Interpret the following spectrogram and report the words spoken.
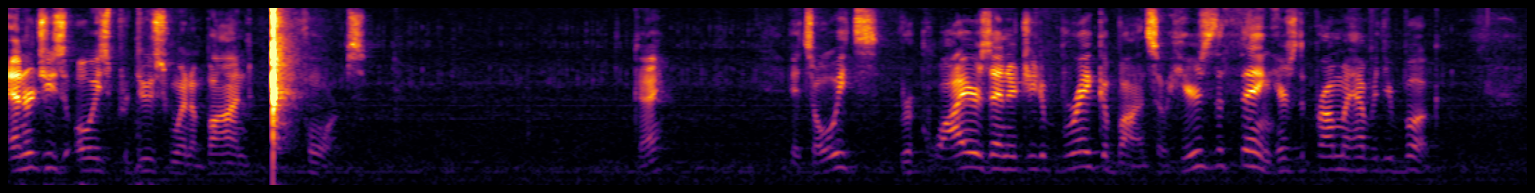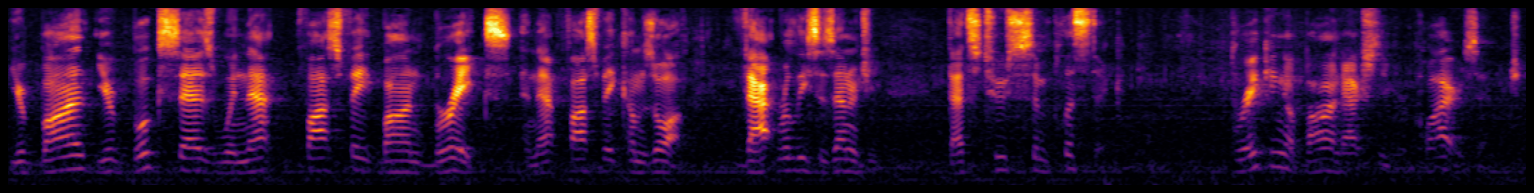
energy is always produced when a bond forms. Okay? It's always requires energy to break a bond. So here's the thing. Here's the problem I have with your book. Your bond, your book says when that phosphate bond breaks and that phosphate comes off, that releases energy. That's too simplistic. Breaking a bond actually requires energy.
